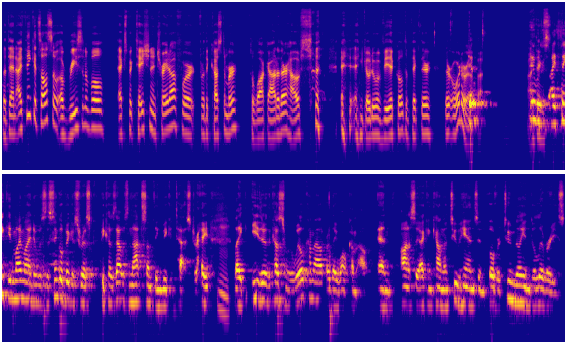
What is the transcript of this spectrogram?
But then I think it's also a reasonable expectation and trade off for for the customer to walk out of their house and go to a vehicle to pick their their order up. It, I, it think was, I think, in my mind, it was the single biggest risk because that was not something we could test, right? Mm. Like either the customer will come out or they won't come out. And honestly, I can count on two hands in over two million deliveries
